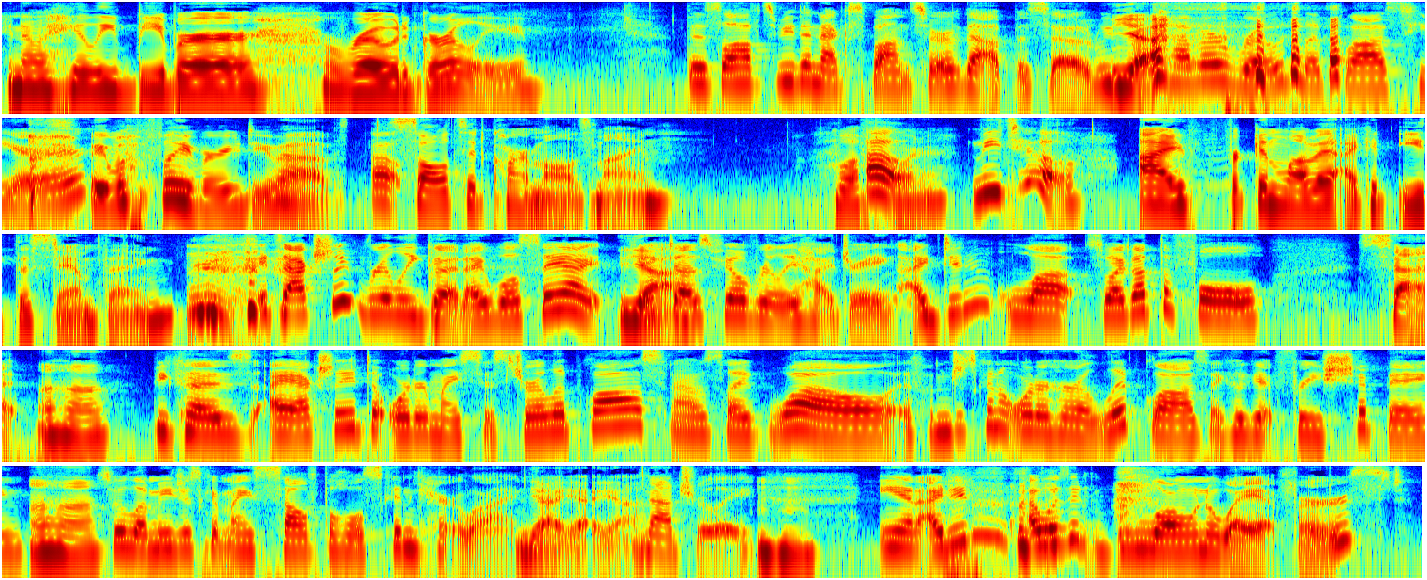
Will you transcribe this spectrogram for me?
you know, a Hailey Bieber Rhode girly. This will have to be the next sponsor of the episode. We Yeah. have our Rhode lip gloss here. Wait, what flavor do you have? Oh. Salted caramel is mine. Left Oh, corner. me too. I freaking love it. I could eat this damn thing. it's actually really good. I will say I Yeah. it does feel really hydrating. I didn't love so I got the full set. Uh huh. Because I actually had to order my sister a lip gloss, and I was like, well, if I'm just gonna order her a lip gloss, I could get free shipping. So let me just get myself the whole skincare line. Uh-huh. Yeah, yeah, yeah. naturally. And I didn't. I wasn't blown away at first,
